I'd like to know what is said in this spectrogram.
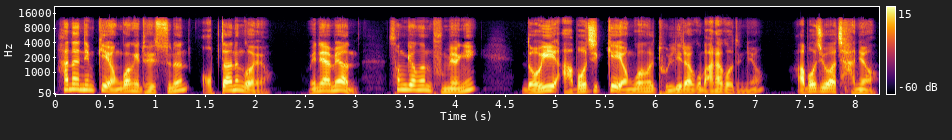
하나님께 영광이 될 수는 없다는 거예요. 왜냐하면 성경은 분명히 너희 아버지께 영광을 돌리라고 말하거든요. 아버지와 자녀,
